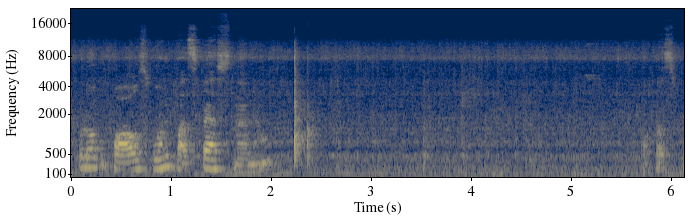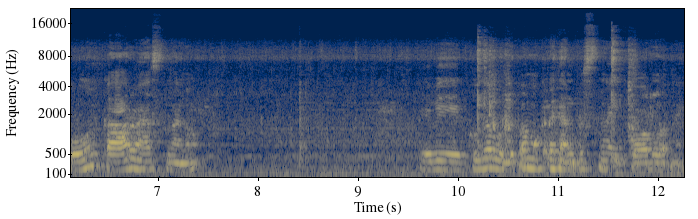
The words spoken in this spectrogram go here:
ఇప్పుడు ఒక పావు స్పూన్ పసుపు వేస్తున్నాను ఒక స్పూన్ కారం వేస్తున్నాను. ఇవి ఎక్కువగా ఉల్లిపాయ ముక్కలే కనిపిస్తున్నాయి ఈ కూరలోని.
